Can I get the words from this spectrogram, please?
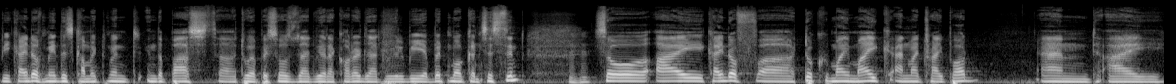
we kind of made this commitment in the past uh, two episodes that we recorded that we will be a bit more consistent. Mhm. So I kind of uh, took my mic and my tripod, and I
